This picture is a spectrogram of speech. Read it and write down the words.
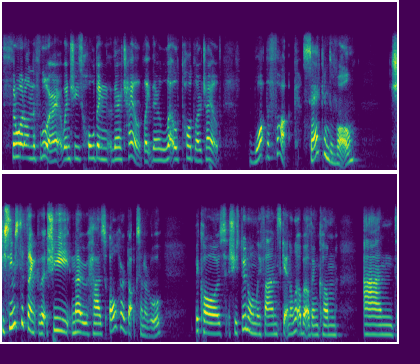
throw her on the floor when she's holding their child, like their little toddler child. What the fuck? Second of all, she seems to think that she now has all her ducks in a row because she's doing OnlyFans, getting a little bit of income, and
